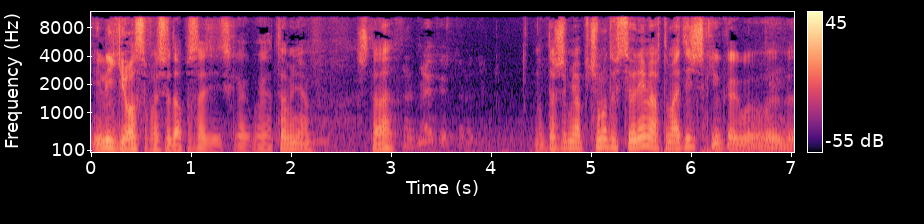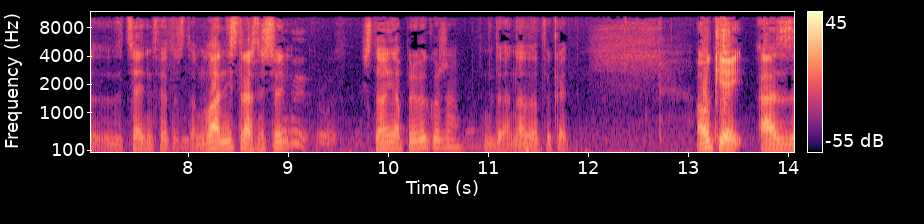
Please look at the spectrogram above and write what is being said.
Или Йосифа сюда посадить, как бы. Это мне... Что? Ну, потому что меня почему-то все время автоматически как бы э, тянет в эту сторону. Ладно, не страшно. Сегодня... Что, я привык уже? Да, надо отвыкать. Окей, אז...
